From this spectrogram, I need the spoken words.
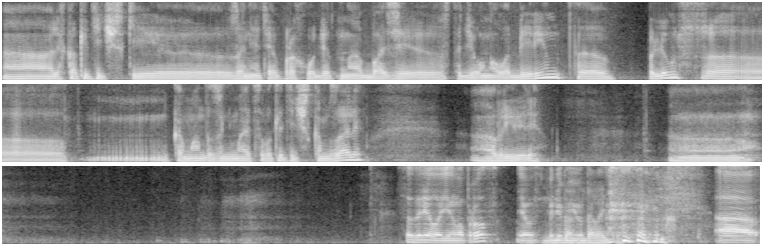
А, легкоатлетические э, занятия проходят на базе стадиона «Лабиринт». Э, плюс э, команда занимается в атлетическом зале в «Ривере». Созрел один вопрос, я вас перебью. Да, давайте. А,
